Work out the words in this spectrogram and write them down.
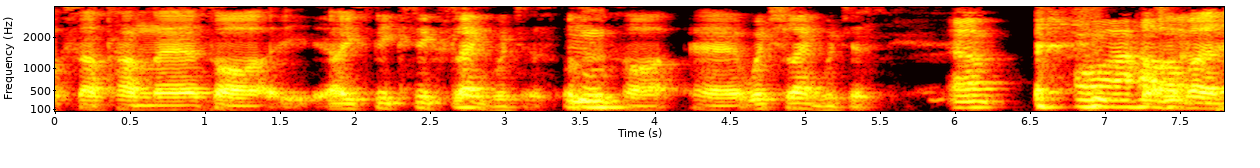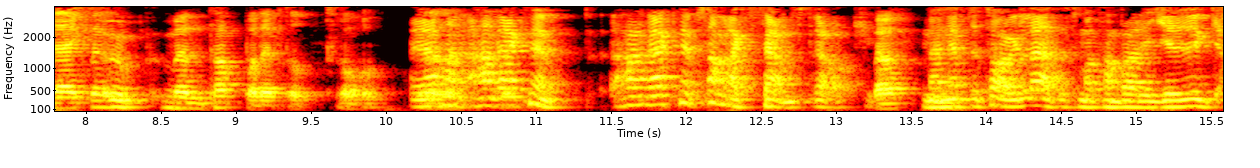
också att han eh, sa I speak six languages. Och Mm. du sa eh, which languages? Ja. Och Och han han, började räkna upp men tappade efter två. ja, han, han räknade upp han räknade upp sammanlagt fem språk. Ja. Men efter ett tag lät det som att han började ljuga.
